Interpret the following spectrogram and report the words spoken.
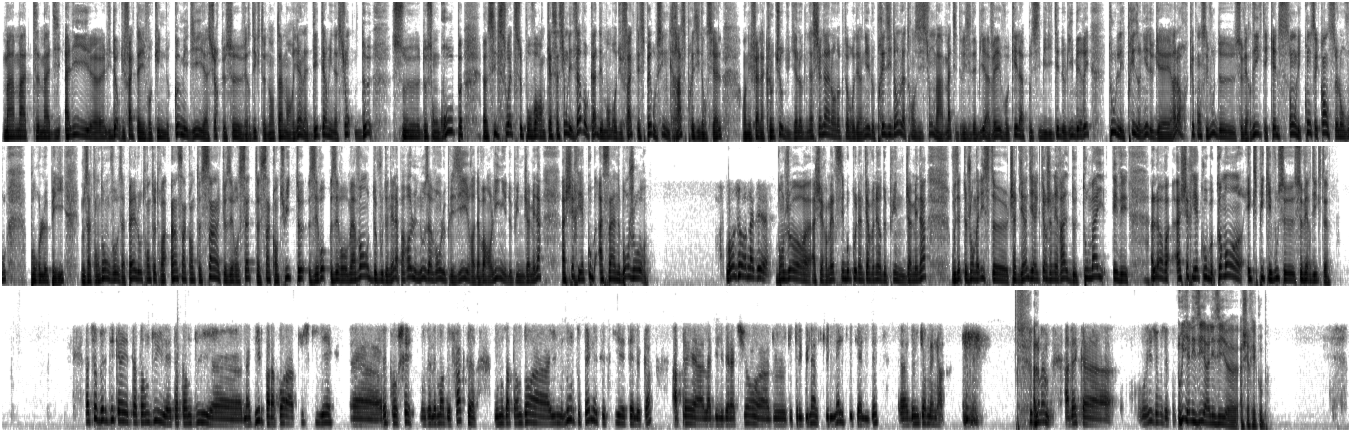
Mahamat Mahdi Ali, euh, leader du FACT, a évoqué une comédie et assure que ce verdict n'entame en rien la détermination de, ce, de son groupe. Euh, S'il souhaite se pourvoir en cassation, les avocats des membres du FACT espèrent aussi une grâce présidentielle. En effet, à la clôture du dialogue national en octobre dernier, le président de la transition, Mahamat Idriss Déby, avait évoqué la possibilité de libérer tous les prisonniers de guerre. Alors, que pensez-vous de ce verdict et quelles sont les conséquences selon vous pour le pays? Nous attendons vos appels au 33 1 55 07 58 00. Mais avant de vous donner la parole, nous avons le plaisir d'avoir en ligne depuis N'Djamena Acher Yacoub Hassan. Bonjour. Bonjour Nadir. Bonjour Acher, merci beaucoup d'intervenir depuis N'Djamena. Vous êtes journaliste tchadien, directeur général de Toumaï TV. Alors Acher Yacoub, comment expliquez-vous ce, ce verdict? Ce verdict est attendu, est attendu euh, Nadir, par rapport à tout ce qui est euh, reproché aux éléments de fact. Nous nous attendons à une lourde peine et c'est ce qui était le cas après euh, la délibération euh, du, du, tribunal criminel spécialisé euh, de N'Djamena. Tout Alors, même, avec. oui, je vous écoute. Oui, allez-y, allez-y, Acher Yacoub.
